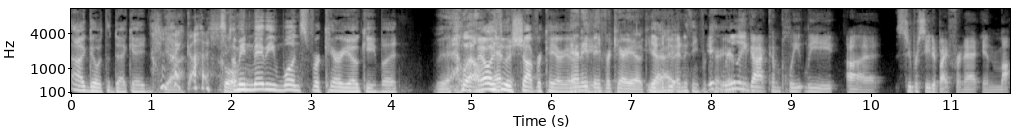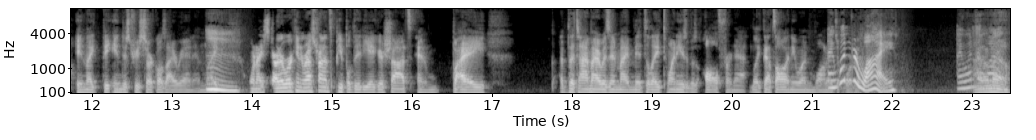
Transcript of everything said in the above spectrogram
I'd go with the decade. Yeah, Oh my gosh. Cool. I mean, maybe once for karaoke, but yeah. Well, I always an- do a shot for karaoke. anything for karaoke. Yeah, I do anything for It karaoke. really got completely uh, superseded by Fernet in my, in like the industry circles I ran in. Like when I started working in restaurants, people did Jaeger shots, and by at the time I was in my mid to late twenties, it was all Fernet. Like that's all anyone wanted. I to wonder order. why. I wonder I don't why. know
